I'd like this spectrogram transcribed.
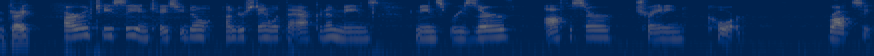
Okay. ROTC, in case you don't understand what the acronym means, means Reserve Officer Training Corps. ROTC.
